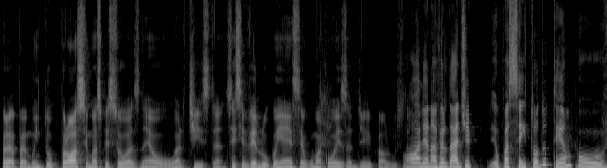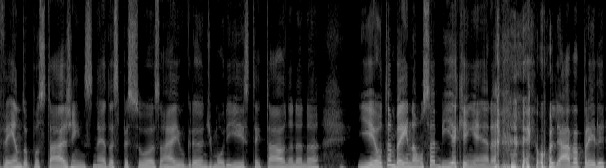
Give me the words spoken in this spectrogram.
pra, muito próximo às pessoas, né? O, o artista. Não sei se Velu conhece alguma coisa de Paulo Gustavo. Olha, na verdade, eu passei todo o tempo vendo postagens, né, das pessoas, ai, o grande humorista e tal, nananã. E eu também não sabia quem era. eu olhava para ele.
